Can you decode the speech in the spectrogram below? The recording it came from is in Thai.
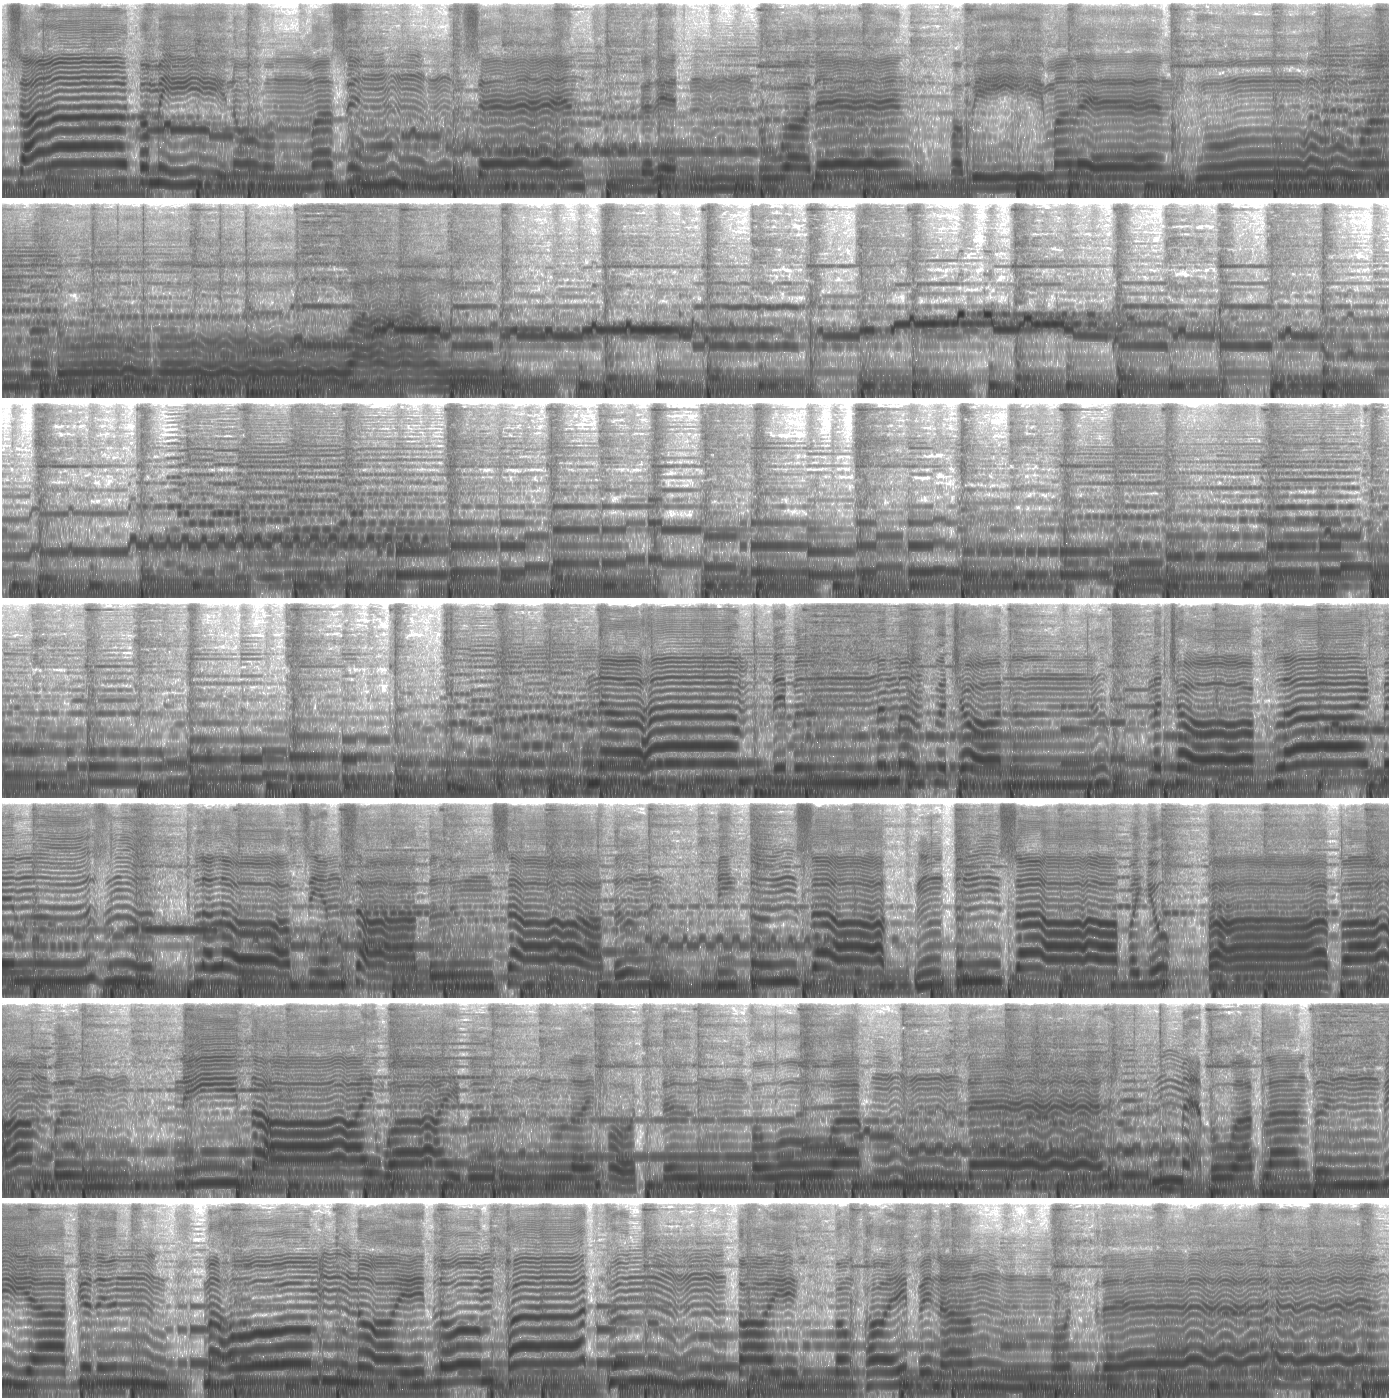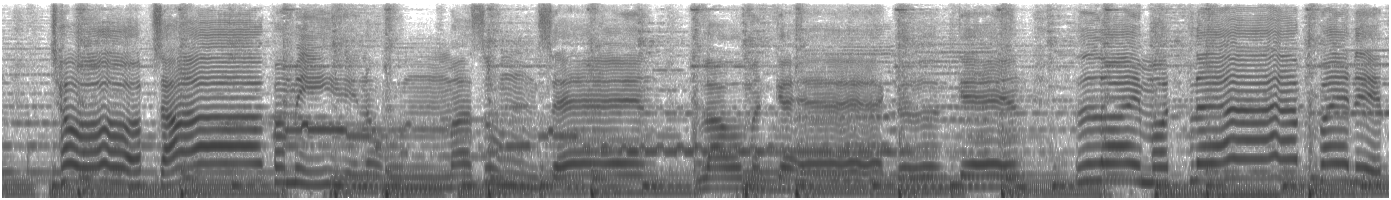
บสาวก็มีน นั้นมันกระชอนและชอบคลายเป็นละลอบเสียงซาตึงซาตึงนิ่งตึงซาตึงซาพายุกป่าปางบึงนี่ตายวายบึงเลยปดดึงบวกแดนแม่บวกลานพึงวิยากกระดึงมาหอมหน่อยลมพัดพึ่ง ต้องถอยไปนั่งหมดแรงชอบสาวก็มีหนุ่มมาซุ่มแซงเรามันแก่เกินเกณฑ์ลอยหมดแล้วไปเด็ด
